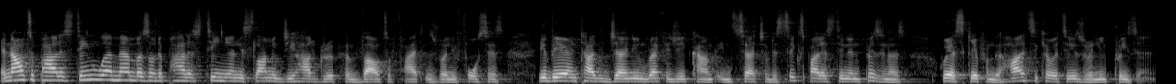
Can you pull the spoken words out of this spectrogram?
And now to Palestine, where members of the Palestinian Islamic Jihad group have vowed to fight Israeli forces if they enter the Jenin refugee camp in search of the six Palestinian prisoners who escaped from the high-security Israeli prison.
